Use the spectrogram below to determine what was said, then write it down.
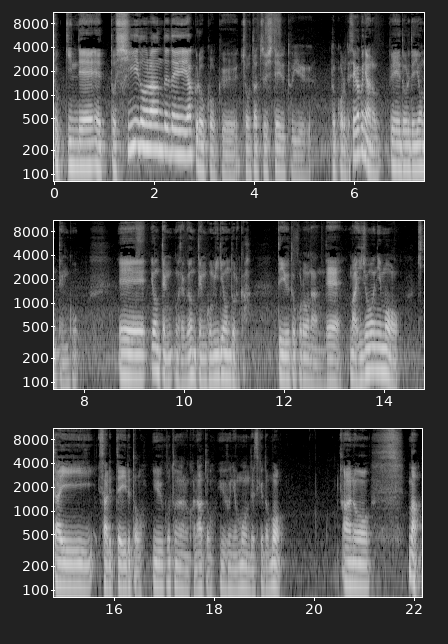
直近で、えっと、シードラウンドで約6億調達しているというところで、正確にはあの、米ドルで4.5、えー、4. ごめんなさい、4.5ミリオンドルかっていうところなんで、まあ、非常にもう期待されているということなのかなというふうに思うんですけどもあのまあ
